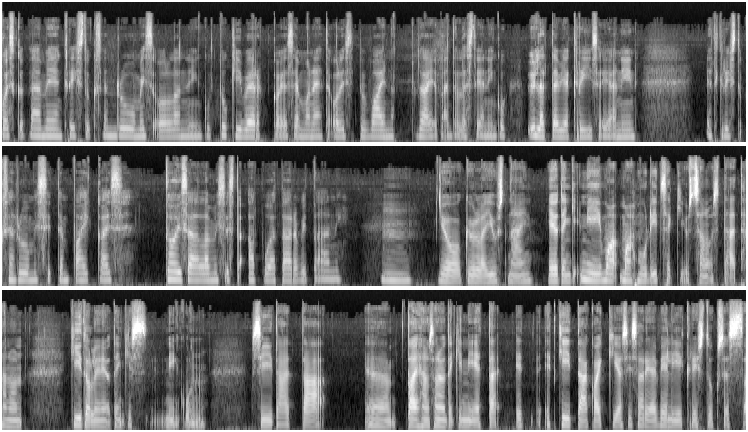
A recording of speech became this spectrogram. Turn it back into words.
voisiko tämä meidän Kristuksen ruumis olla niin kuin tukiverkko ja semmoinen, että olisi sitten vainottu tai jotain tällaisia niin kuin yllättäviä kriisejä, niin että Kristuksen ruumis sitten paikkaisi toisaalla, missä sitä apua tarvitaan. Niin mm. Joo, kyllä just näin. Ja jotenkin, niin Mahmud itsekin just sanoi sitä, että hän on kiitollinen jotenkin niin kuin siitä, että, tai hän sanoi jotenkin niin, että et, et kiittää kaikkia sisaria ja veljiä Kristuksessa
